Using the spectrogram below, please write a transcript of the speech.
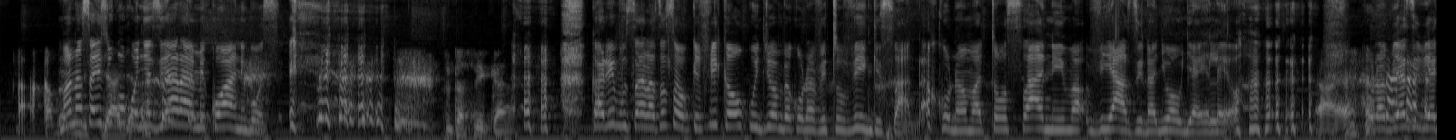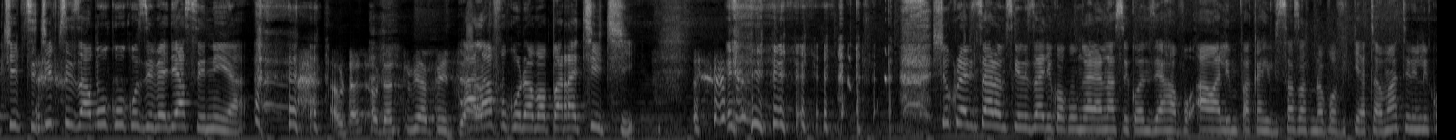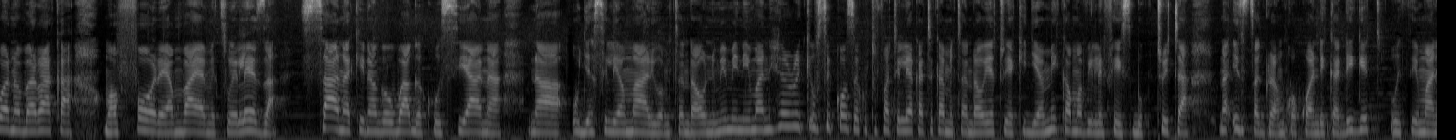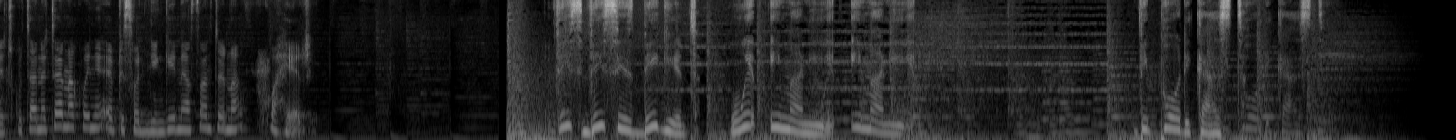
maana saizi uko kwenye ziara ya mikoani bosi. tutafika. Karibu sana. Sasa ukifika huku Njombe kuna vitu vingi sana, kuna matosani ma, viazi, najua hujaelewa. Ah, kuna viazi vya chipsi, chipsi za buku huku zimejaa sinia, utatumia picha. Alafu kuna maparachichi Shukrani sana msikilizaji kwa kuungana nasi kuanzia hapo awali mpaka hivi sasa tunapofikia tamati. Nilikuwa na Baraka Mafore ambaye ametueleza sana kinagaubaga kuhusiana na ujasiliamali wa mtandaoni. Mimi ni Imani Henrik. Usikose kutufuatilia katika mitandao yetu ya kijamii kama vile Facebook, Twitter na Instagram kwa kuandika Digit with Imani. Tukutane tena kwenye episode nyingine. Asante na kwa heri. This this is Digit with Imani. Imani. The podcast. The podcast.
